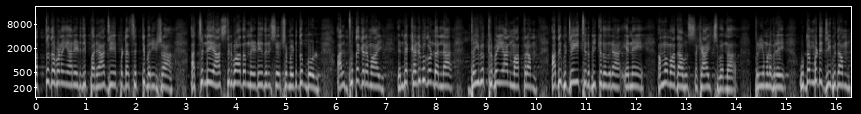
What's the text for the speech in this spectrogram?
പത്ത് തവണ ഞാൻ എഴുതി പരാജയപ്പെട്ട സെറ്റ് പരീക്ഷ അച്ഛന്റെ ആശീർവാദം നേടിയതിന് ശേഷം എഴുതുമ്പോൾ അത്ഭുതകരമായി എന്റെ കഴിവ് കൊണ്ടല്ല ദൈവകൃപയാൽ മാത്രം അത് വിജയിച്ച് ലഭിക്കുന്നതിന് എന്നെ അമ്മ മാതാവ് സഹായിച്ചുവെന്ന് പ്രിയമുള്ളവരെ ഉടമ്പടി ജീവിതം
